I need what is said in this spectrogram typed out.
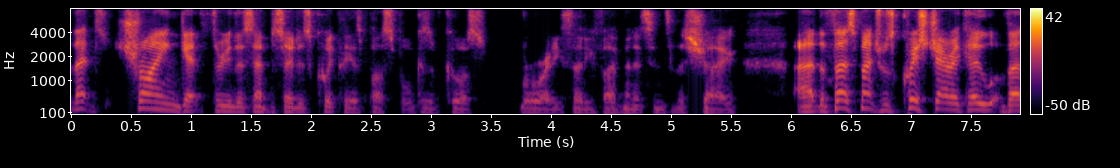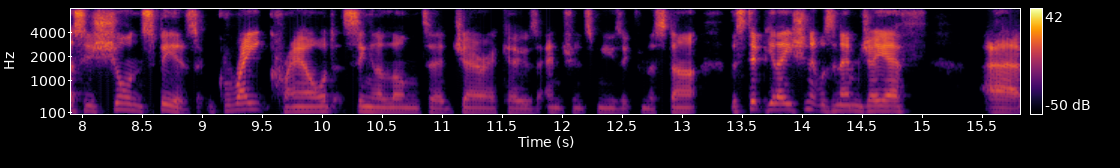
let's try and get through this episode as quickly as possible because of course we're already 35 minutes into the show. Uh, the first match was Chris Jericho versus Shawn Spears. Great crowd singing along to Jericho's entrance music from the start. The stipulation it was an MJF uh,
